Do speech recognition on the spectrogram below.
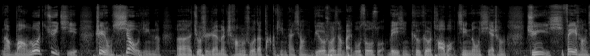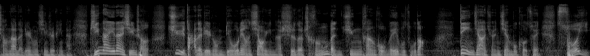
那网络聚集这种效应呢，呃，就是人们常说的大平台效应。比如说像百度搜索、微信、QQ、淘。宝、京东、携程均以非常强大的这种形式平台，平台一旦形成巨大的这种流量效应呢，使得成本均摊后微不足道，定价权坚不可摧，所以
